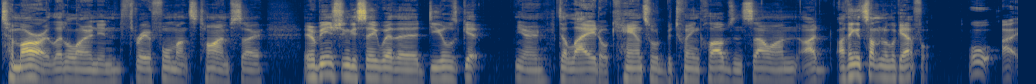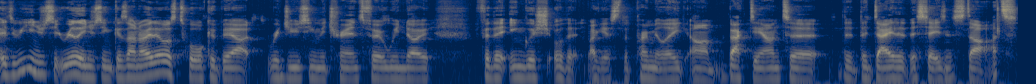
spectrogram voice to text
tomorrow, let alone in three or four months' time. So it'll be interesting to see whether deals get you know delayed or cancelled between clubs and so on. I I think it's something to look out for. Well, uh, it's really interesting, really interesting because I know there was talk about reducing the transfer window for the English or the I guess the Premier League um, back down to the, the day that the season starts.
